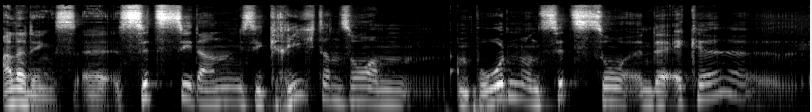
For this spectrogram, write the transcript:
Allerdings äh, sitzt sie dann, sie kriecht dann so am, am Boden und sitzt so in der Ecke äh,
